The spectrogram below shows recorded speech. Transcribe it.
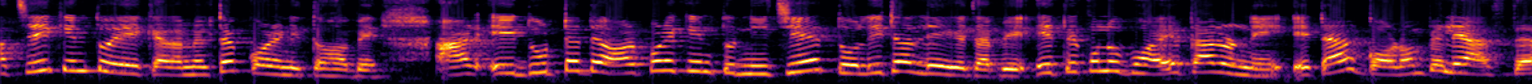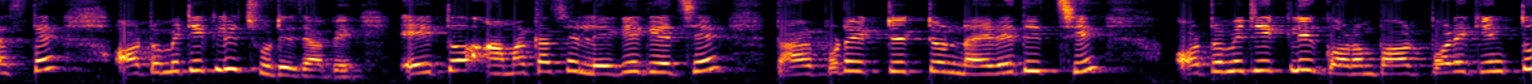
আছেই কিন্তু এই ক্যারামেলটা করে নিতে হবে। আর এই দুধটা দেওয়ার পরে কিন্তু নিচে তলিটা লেগে যাবে। এতে কোনো ভয়ের কারণ নেই, এটা গরম পেলে আস্তে আস্তে অটোমেটিকলি ছুটে যাবে। এই তো আমার কাছে লেগে গেছে, তারপরে একটু একটু নেড়ে দিচ্ছি। অটোমেটিকলি গরম পাওয়ার পরে কিন্তু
